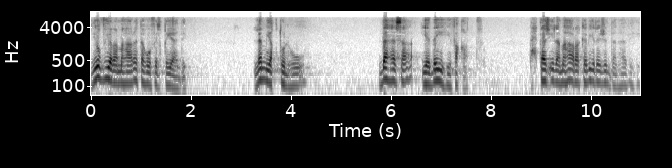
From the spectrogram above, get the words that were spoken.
ليظهر مهارته في القيادة. لم يقتله. دهس يديه فقط. تحتاج إلى مهارة كبيرة جدا هذه.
